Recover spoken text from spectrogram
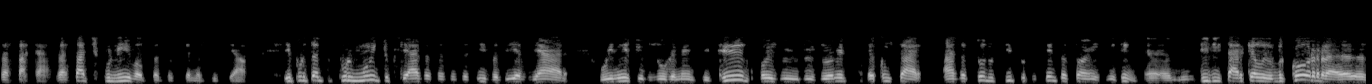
já está cá, já está disponível portanto, no sistema judicial. E, portanto, por muito que haja essa tentativa de adiar o início do julgamento e que depois do, do julgamento a começar haja todo tipo de tentações, enfim, eh, de evitar que ele decorra eh,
